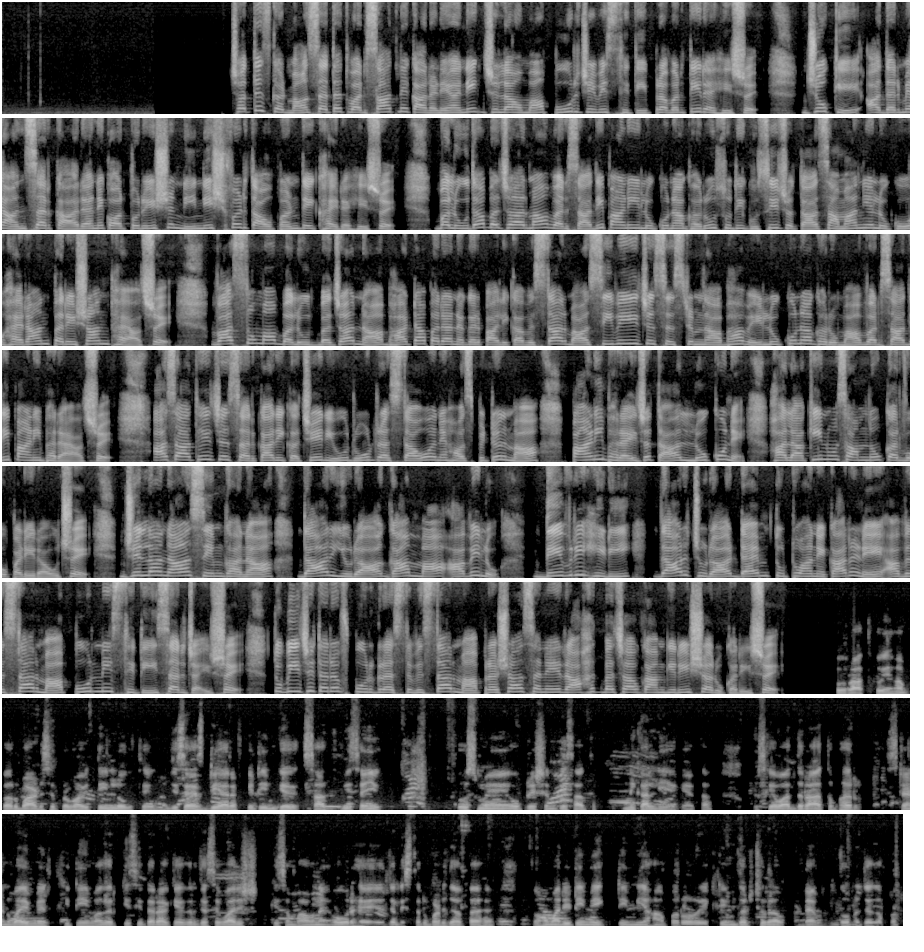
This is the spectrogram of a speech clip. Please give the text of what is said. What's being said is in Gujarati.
છત્તીસગઢમાં સતત વરસાદને કારણે અનેક જિલ્લાઓમાં પૂર જેવી સ્થિતિ પ્રવર્તી રહી છે. જો કે, આ દરમિયાન સરકાર અને કોર્પોરેશનની નિષ્ફળતાઓ પણ દેખાઈ રહી છે. બલુદા બજારમાં વરસાદી પાણી લોકોના ઘરો સુધી ઘૂસી જતા સામાન્ય લોકો હેરાન પરેશાન થયા છે. વાસ્તવમાં બલુદ બજારના ભાટાપરા નગરપાલિકા વિસ્તારમાં સીવેજ સિસ્ટમના અભાવે લોકોના ઘરોમાં વરસાદી પાણી ભરાયા છે. આ સાથે જ સરકારી કચેરીઓ, રોડ રસ્તાઓ અને હોસ્પિટલમાં પાણી ભરાઈ જતા લોકોને હાલાકીનો સામનો કરવો પડી રહ્યો છે જિલ્લાના સીમઘાના દારયુરા ગામમાં આવેલો દેવરીહીડી દારચુરા ડેમ તૂટવાને કારણે આ વિસ્તારમાં પૂરની સ્થિતિ સર્જાઈ છે તો બીજી તરફ પૂરગ્રસ્ત વિસ્તારમાં પ્રશાસને રાહત બચાવ કામગીરી શરૂ કરી છે तो रात को यहाँ पर बाढ़ से प्रभावित तीन लोग थे जिसे एसडीआरएफ की टीम के साथ भी संयुक्त उसमें ऑपरेशन के साथ निकाल लिया गया था। उसके बाद रात भर स्टैंड बाई में थी टीम, अगर किसी तरह के अगर जैसे बारिश की संभावना और है या जल स्तर बढ़ जाता है तो हमारी टीम एक टीम यहाँ पर और एक टीम दरछुरा डैम दोनों जगह पर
